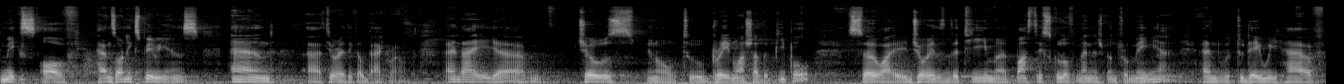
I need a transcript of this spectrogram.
mix of hands-on experience and uh, theoretical background. And I um, chose you know to brainwash other people So I joined the team at Maastricht School of Management Romania, and today we have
